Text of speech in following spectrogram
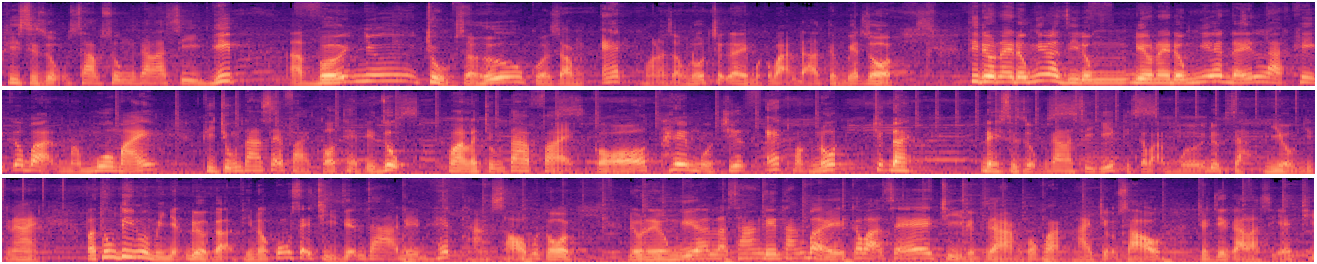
khi sử dụng Samsung Galaxy Gift à, Với những chủ sở hữu của dòng S hoặc là dòng Note trước đây mà các bạn đã từng biết rồi. Thì điều này đồng nghĩa là gì? Đồng điều này đồng nghĩa đấy là khi các bạn mà mua máy thì chúng ta sẽ phải có thẻ tín dụng hoặc là chúng ta phải có thêm một chiếc S hoặc Note trước đây để sử dụng Galaxy Gift thì các bạn mới được giảm nhiều như thế này. Và thông tin mà mình nhận được thì nó cũng sẽ chỉ diễn ra đến hết tháng 6 mà thôi. Điều này đồng nghĩa là sang đến tháng 7 các bạn sẽ chỉ được giảm có khoảng 2 triệu 6 cho chiếc Galaxy S9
